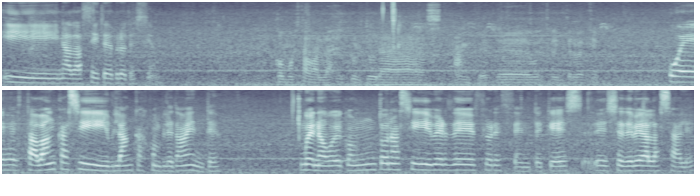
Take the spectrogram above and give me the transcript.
y nada, aceite de protección. ¿Cómo estaban las esculturas antes de vuestra intervención? Pues estaban casi blancas completamente. Bueno, eh, con un tono así verde fluorescente, que es, eh, se debe a las sales.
